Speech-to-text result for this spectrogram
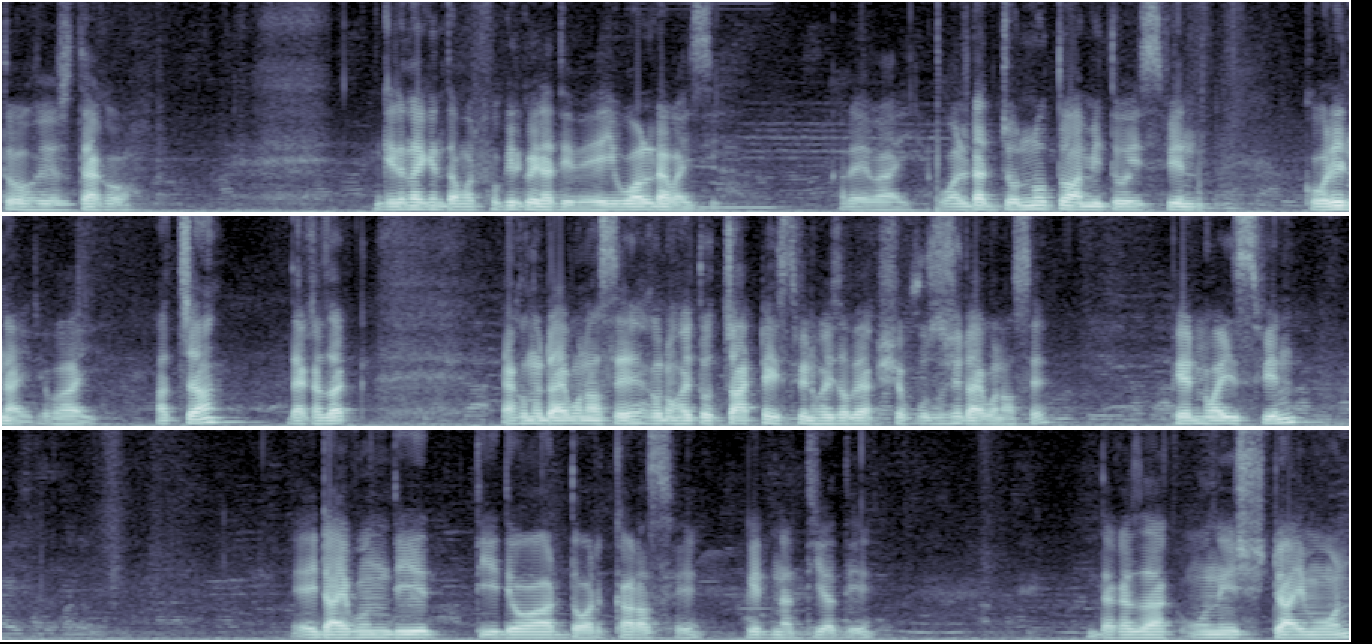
তো হয়েছে, দেখো। গেরেন্দা কিন্তু আমার ফকির কইরা দিবে, এই ওয়ালটা পাইছি। আরে ভাই, ওয়ালটার জন্য তো আমি তো স্পিন করি নাই রে ভাই। আচ্ছা দেখা যাক। এখনও ডায়মন্ড আছে এখনও হয়তো চারটে স্পিন হয়ে যাবে, একশো পঁচাশি ডায়মন্ড আছে। ফের নয় স্পিন এই ডায়মন্ড দিয়ে দিয়ে দেওয়ার দরকার আছে গেটনা দিয়া দিয়ে। দেখা যাক, উনিশ ডায়মন্ড।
